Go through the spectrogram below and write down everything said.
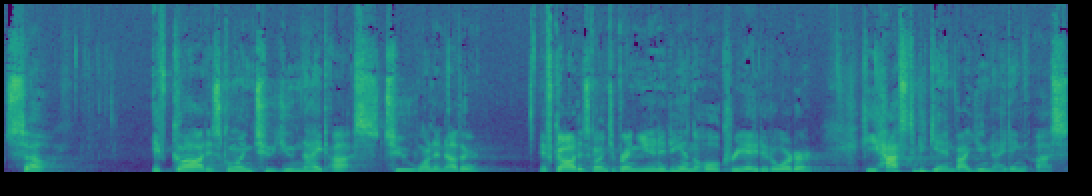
So, if God is going to unite us to one another, if God is going to bring unity in the whole created order, he has to begin by uniting us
